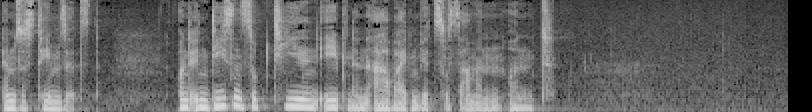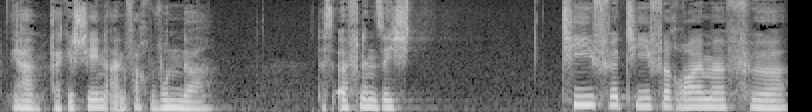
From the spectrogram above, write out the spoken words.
im System sitzt. Und in diesen subtilen Ebenen arbeiten wir zusammen und ja, da geschehen einfach Wunder. Das öffnen sich tiefe, tiefe Räume für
